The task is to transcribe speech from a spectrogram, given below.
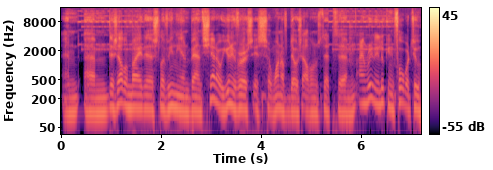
And um, this album by the Slovenian band Shadow Universe is one of those albums that um, I'm really looking forward to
